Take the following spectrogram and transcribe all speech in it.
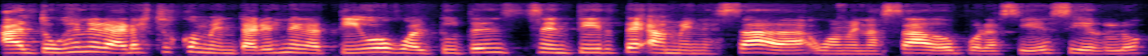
al tú generar estos comentarios negativos o al tú sentirte amenazada o amenazado, por así decirlo,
